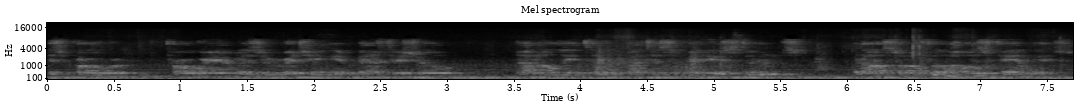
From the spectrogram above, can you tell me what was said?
This pro program is enriching and beneficial not only to the participating students, but also for the host families.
